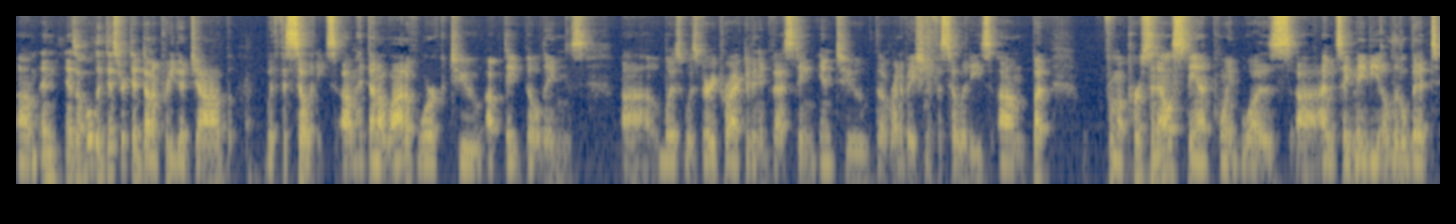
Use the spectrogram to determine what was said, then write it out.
Um, and as a whole, the district had done a pretty good job with facilities, um, had done a lot of work to update buildings, uh, was was very proactive in investing into the renovation of facilities. Um, but from a personnel standpoint, was uh, I would say maybe a little bit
